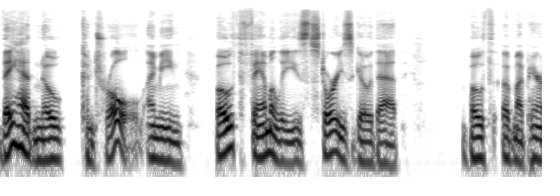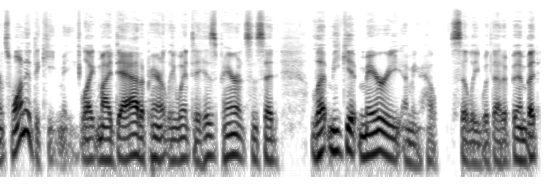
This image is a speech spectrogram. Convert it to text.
they had no control. I mean, both families' stories go that both of my parents wanted to keep me. Like my dad apparently went to his parents and said, "Let me get married." I mean, how silly would that have been? But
